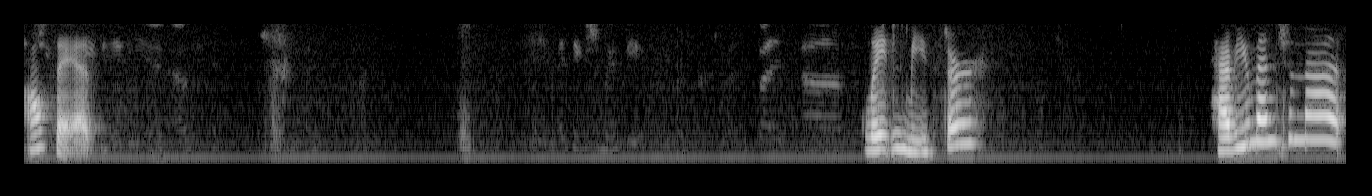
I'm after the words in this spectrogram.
I'll say it. be an idiot. I, was I think she might be a stupid person. But, um, Leighton Meester? Have you mentioned that?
